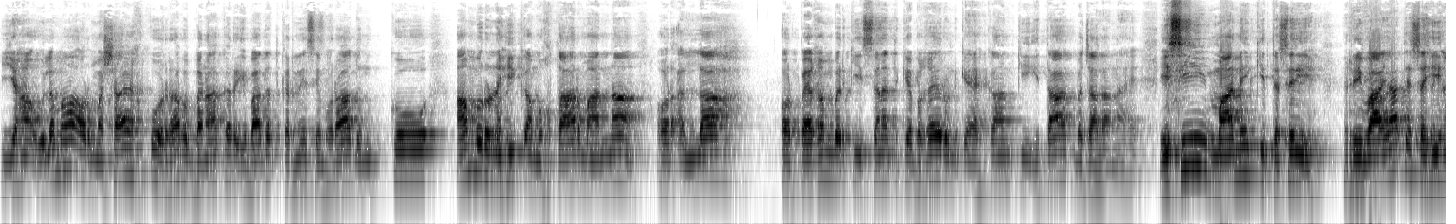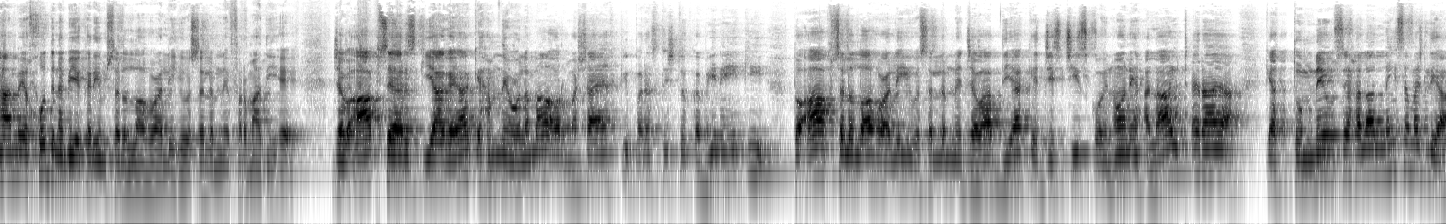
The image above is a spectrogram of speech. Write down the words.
یہاں علماء اور مشائق کو رب بنا کر عبادت کرنے سے مراد ان کو امر نہیں کا مختار ماننا اور اللہ اور پیغمبر کی صنعت کے بغیر ان کے احکام کی اطاعت بجا لانا ہے۔ اسی معنی کی تصریح روایات صحیحہ میں خود نبی کریم صلی اللہ علیہ وسلم نے فرما دی ہے۔ جب آپ سے عرض کیا گیا کہ ہم نے علماء اور مشائق کی پرستش تو کبھی نہیں کی، تو آپ صلی اللہ علیہ وسلم نے جواب دیا کہ جس چیز کو انہوں نے حلال ٹھہرایا، کیا تم نے اسے حلال نہیں سمجھ لیا؟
